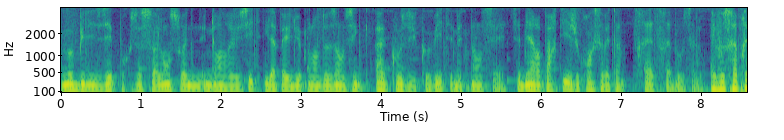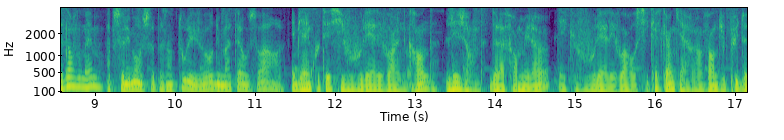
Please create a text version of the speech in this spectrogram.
mobilisée pour que ce salon soit une grande réussite. Il n'a pas eu lieu pendant deux ans aussi à cause du Covid. Et maintenant, c'est bien reparti. Et je crois que ça va être un très très beau salon. Et vous serez présent vous-même? Absolument, je serai présent tous les jours, du matin au soir. Eh bien écoutez, si vous voulez aller voir une grande légende de la Formule 1 et que vous voulez aller voir aussi quelqu'un qui a vendu plus de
